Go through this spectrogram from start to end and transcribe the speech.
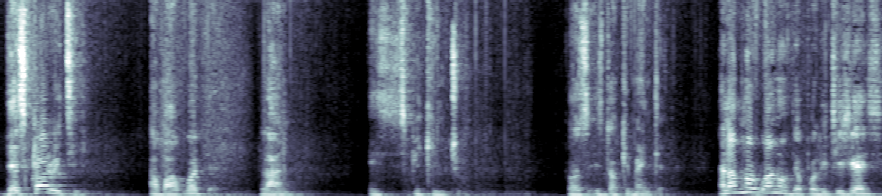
there's clarity about what the plan is speaking to because it's documented. And I'm not one of the politicians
